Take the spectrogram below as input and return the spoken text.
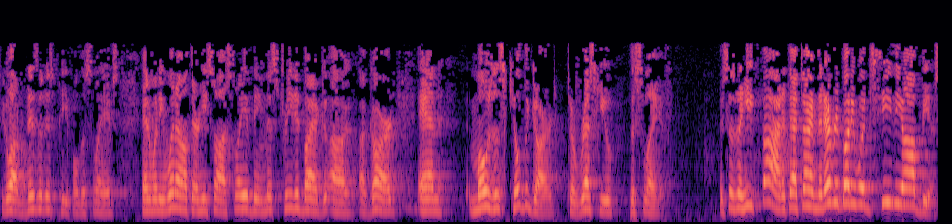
to go out and visit his people, the slaves. And when he went out there, he saw a slave being mistreated by a, a, uh, a guard, and Moses killed the guard to rescue the slave. It says that he thought at that time that everybody would see the obvious,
